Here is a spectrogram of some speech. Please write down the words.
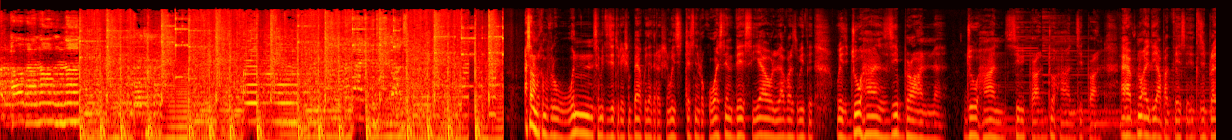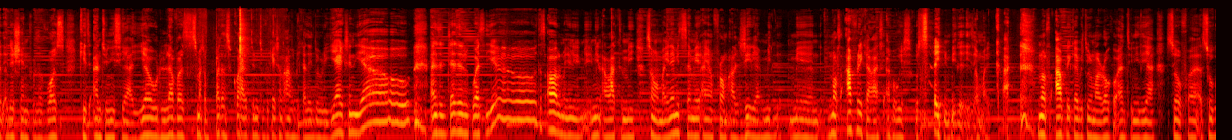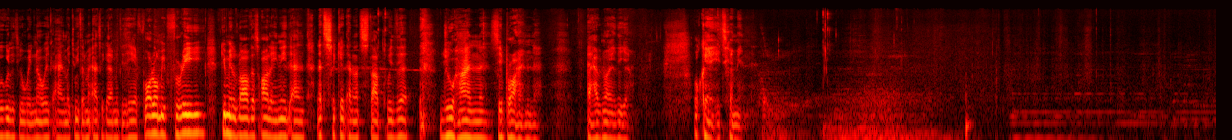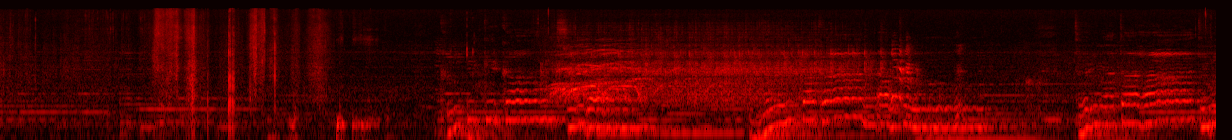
Hoping on none. Assalamu alaikum everyone, Samiti Z reaction back with that reaction with Justin requesting this yo lovers with with Johan Zibran. Johan Zibran, Johan Zibran. I have no idea about this. It is Blood Edition for the Voice Kids and Tunisia. Yo lovers, smash the button, subscribe to notification on because I do reaction. Yo, and suggested request. Yo, that's all mean, mean a lot to me. So my name is Samir. I am from Algeria, mid, mid North Africa. I wish could say Middle East. Oh my God, North Africa between Morocco and Tunisia. So for, so Google it, will know it. And my Twitter, my Instagram, it is here. Follow me free. Give me love. That's all I need. And let's check it. And let's start with the Johan Zibran. I have no idea. Okay, it's coming.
